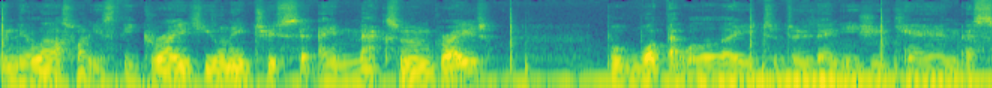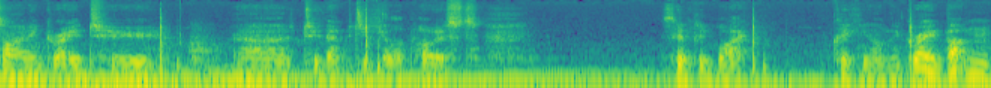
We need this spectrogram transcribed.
and the last one is the grade. You'll need to set a maximum grade, but what that will allow you to do then is you can assign a grade to uh, to that particular post simply by clicking on the grade button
